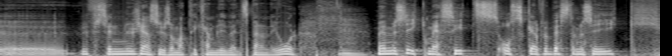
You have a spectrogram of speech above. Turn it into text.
eh, sen nu känns det ju som att det kan bli väldigt spännande i år. Mm. Men musikmässigt, Oscar för bästa musik,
